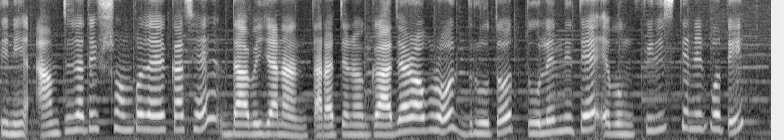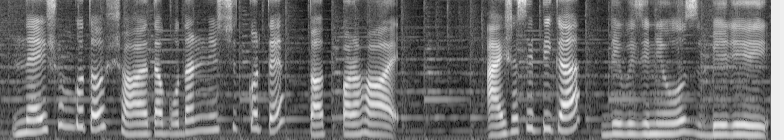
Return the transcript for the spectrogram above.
তিনি আন্তর্জাতিক সম্প্রদায়ের কাছে দাবি জানান, তারা যেন গাজার অবরোধ দ্রুত তুলে নিতে এবং ফিলিস্তিনের প্রতি ন্যায়সঙ্গত সহায়তা প্রদান নিশ্চিত করতে তৎপর হয়। Ayesha Siddiqua, DBG news, BD.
